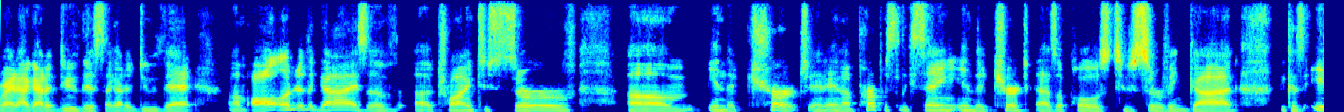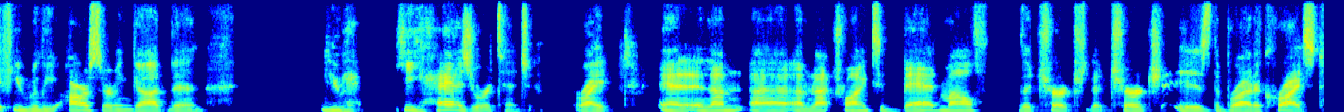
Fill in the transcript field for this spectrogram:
right? I got to do this, I got to do that, um, all under the guise of uh, trying to serve um, in the church. And, and I'm purposely saying in the church as opposed to serving God, because if you really are serving God, then you He has your attention, right? And and I'm uh, I'm not trying to badmouth the church. The church is the bride of Christ.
